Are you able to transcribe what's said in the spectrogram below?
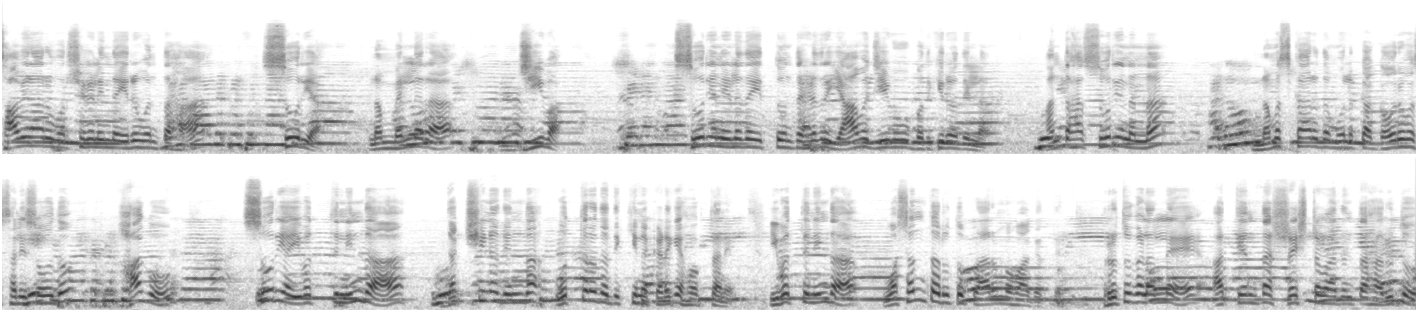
ಸಾವಿರಾರು ವರ್ಷಗಳಿಂದ ಇರುವಂತಹ ಸೂರ್ಯ, ನಮ್ಮೆಲ್ಲರ ಜೀವ ಸೂರ್ಯನಿಲ್ಲದೆ ಇತ್ತು ಅಂತ ಹೇಳಿದ್ರೆ ಯಾವ ಜೀವವೂ ಬದುಕಿರೋದಿಲ್ಲ. ಅಂತಹ ಸೂರ್ಯನನ್ನ ನಮಸ್ಕಾರದ ಮೂಲಕ ಗೌರವ ಸಲ್ಲಿಸೋದು ಹಾಗೂ ಸೂರ್ಯ ಇವತ್ತಿನಿಂದ ದಕ್ಷಿಣದಿಂದ ಉತ್ತರದ ದಿಕ್ಕಿನ ಕಡೆಗೆ ಹೋಗ್ತಾನೆ. ಇವತ್ತಿನಿಂದ ವಸಂತ ಋತು ಪ್ರಾರಂಭವಾಗುತ್ತೆ. ಋತುಗಳಲ್ಲೇ ಅತ್ಯಂತ ಶ್ರೇಷ್ಠವಾದಂತಹ ಋತು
